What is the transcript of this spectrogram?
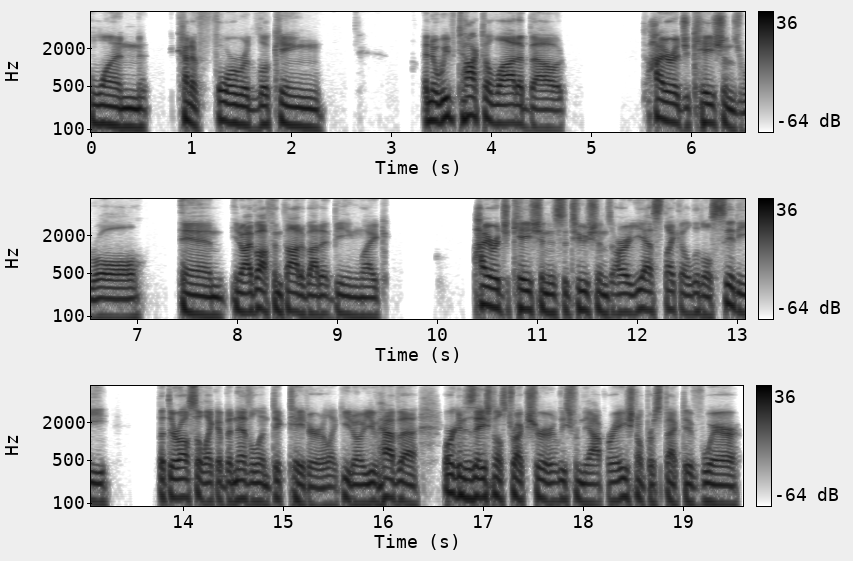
one kind of forward looking. I know we've talked a lot about higher education's role. And, you know, I've often thought about it being like higher education institutions are, yes, like a little city, but they're also like a benevolent dictator. Like, you know, you have a organizational structure, at least from the operational perspective, where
